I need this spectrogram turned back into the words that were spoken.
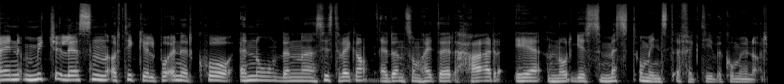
En mye lesen artikkel på nrk.no den siste veka er den som heter 'Her er Norges mest og minst effektive kommuner'.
